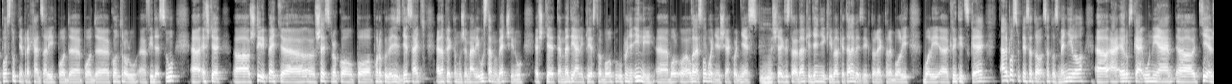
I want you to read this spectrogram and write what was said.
postupne prechádzali pod, pod kontrolu Fidesu. Ešte 4, 5, 6 rokov po, po roku 2010, aj napriek tomu, že mali ústavnú väčšinu, ešte ten mediálny priestor bol úplne iný, bol oveľa slobodnejší ako dnes. Mm-hmm. Ešte existovali veľké denníky, veľké televízie, ktoré, ktoré boli, boli kritické, ale postupne sa to, sa to zmenilo a Európska únia tiež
